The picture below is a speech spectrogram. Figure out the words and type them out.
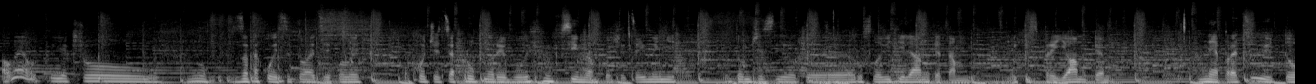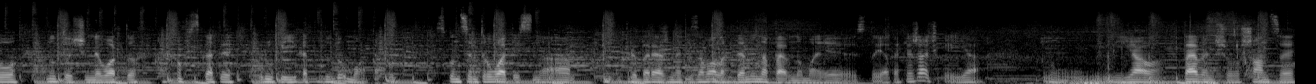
Але от якщо ну, за такої ситуації, коли хочеться крупну рибу, всім нам хочеться, і мені в тому числі от, е, руслові ділянки, там якісь приямки не працюють, то ну точно не варто опускати руки їхати додому, а так от сконцентруватись на прибережних завалах, де ну напевно має стояти хижачка. І я, ну, я певен, що шанси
